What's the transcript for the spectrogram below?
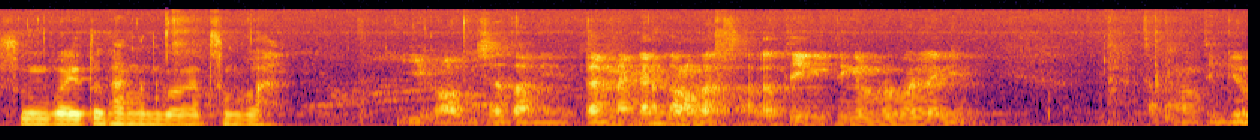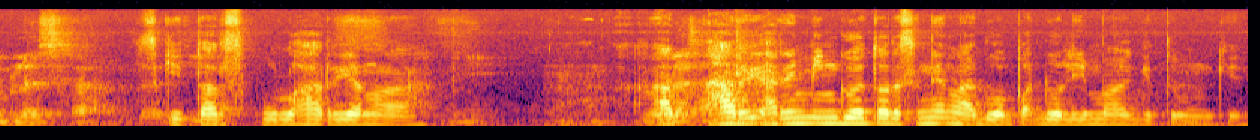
Sumpah itu kangen banget sumpah. Iya kalau bisa tahun ini. Karena kan kalau nggak salah ting- tinggal berapa lagi? Tanggal 13 sekarang. Berarti- sekitar 10 harian lah. Iya. Mm-mm, At- 12 hari hari. minggu atau hari senin lah 24 25 gitu mungkin.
